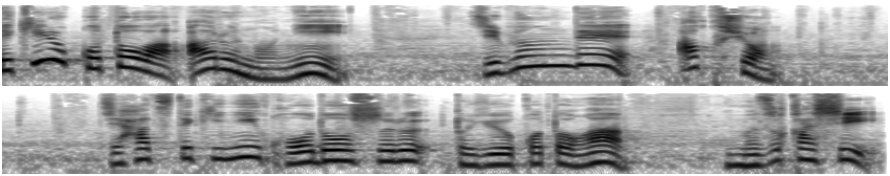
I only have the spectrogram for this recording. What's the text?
できることはあるのに自分でアクション自発的に行動するということが難しい。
